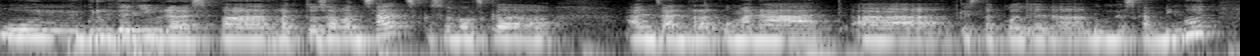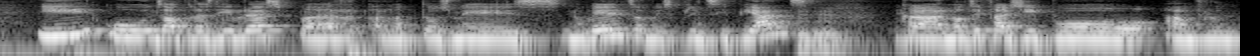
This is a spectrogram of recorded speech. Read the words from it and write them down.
un grup de llibres per lectors avançats, que són els que ens han recomanat a aquesta colla d'alumnes que han vingut, i uns altres llibres per lectors més novells o més principiants, que no els hi faci por enfront...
